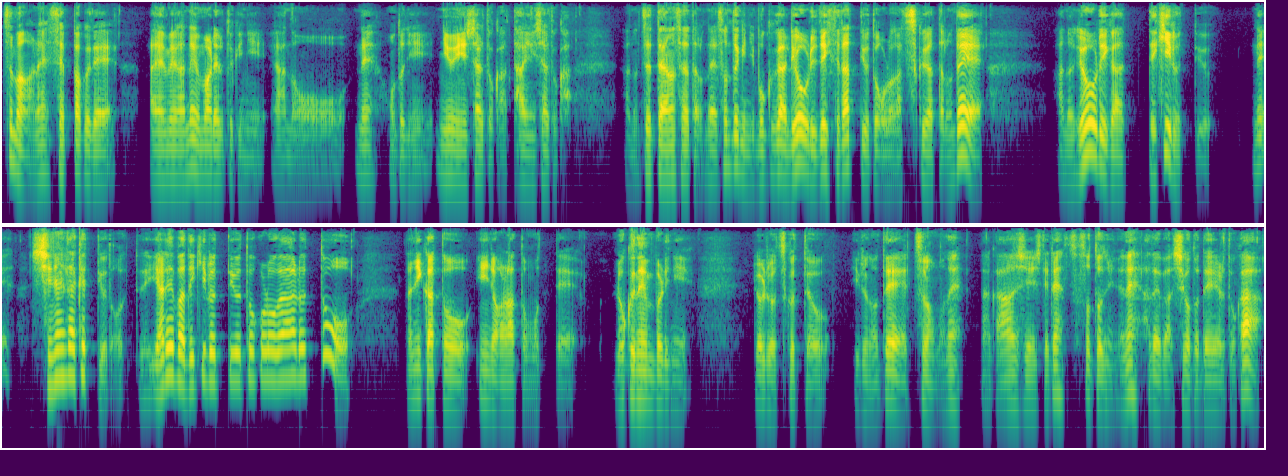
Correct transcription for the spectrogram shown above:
妻がね、切迫で、あやめがね、生まれるときに、あのー、ね、本当に入院したりとか、退院したりとか、あの、絶対安静だったので、その時に僕が料理できてたっていうところが救いだったので、あの、料理ができるっていう、ね、しないだけっていうところ、やればできるっていうところがあると、何かといいのかなと思って、6年ぶりに料理を作っているので、妻もね、なんか安心してね、外にね、例えば仕事出れるとか、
